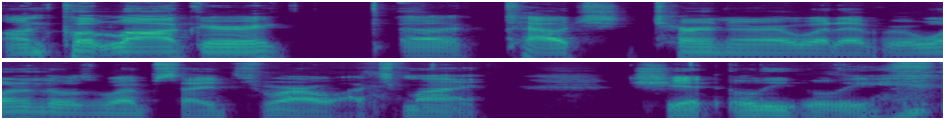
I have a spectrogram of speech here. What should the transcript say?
on Putlocker, uh, Couch Turner, or whatever. One of those websites where I watch my shit illegally.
